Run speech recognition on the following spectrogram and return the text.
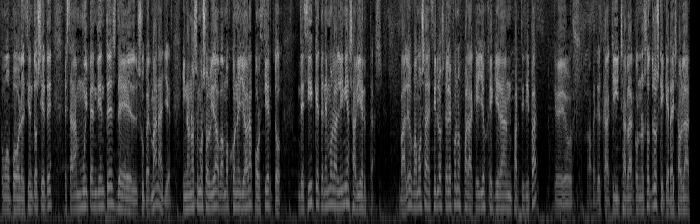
como por el 107, estarán muy pendientes del Supermanager. Y no nos hemos olvidado, vamos con ello ahora. Por cierto, decir que tenemos las líneas abiertas, ¿vale? Os vamos a decir los teléfonos para aquellos que quieran participar. que os apetezca aquí charlar con nosotros, que queráis hablar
